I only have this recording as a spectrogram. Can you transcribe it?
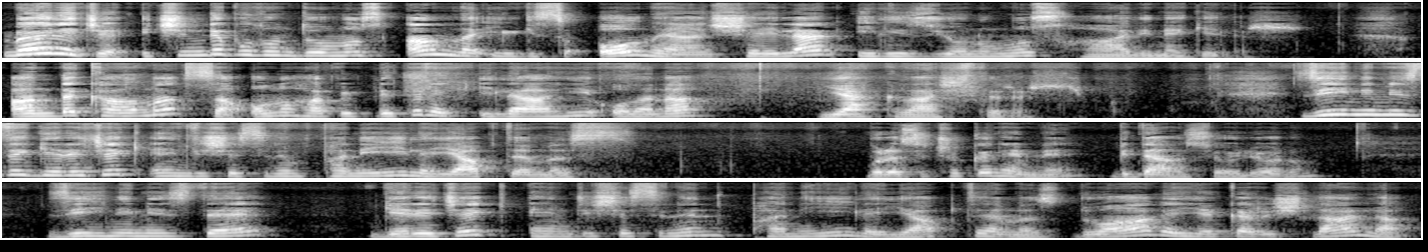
Böylece içinde bulunduğumuz anla ilgisi olmayan şeyler ilizyonumuz haline gelir. Anda kalmaksa onu hafifleterek ilahi olana yaklaştırır. Zihnimizde gelecek endişesinin paniğiyle yaptığımız, burası çok önemli, bir daha söylüyorum. Zihnimizde gelecek endişesinin paniğiyle yaptığımız dua ve yakarışlarla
